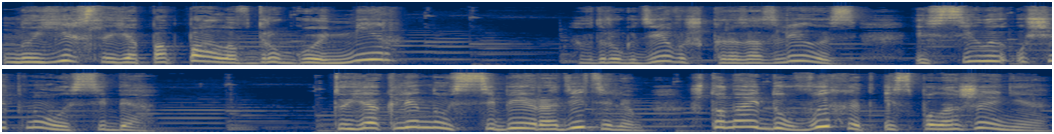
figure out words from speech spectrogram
Но если я попала в другой мир... Вдруг девушка разозлилась и силой ущипнула себя. То я клянусь себе и родителям, что найду выход из положения.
